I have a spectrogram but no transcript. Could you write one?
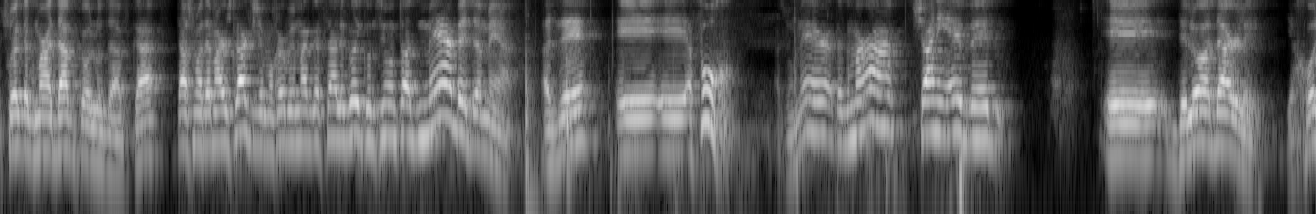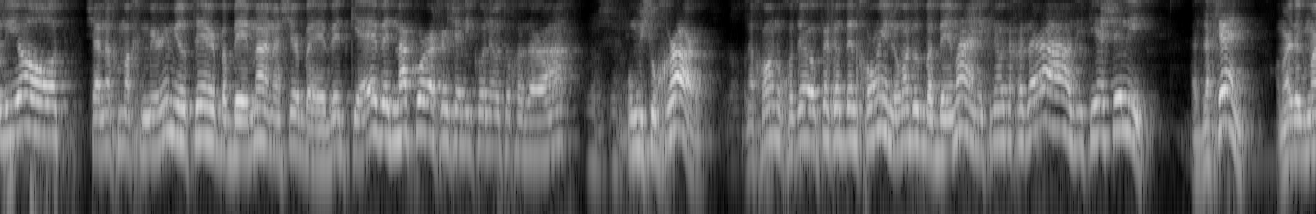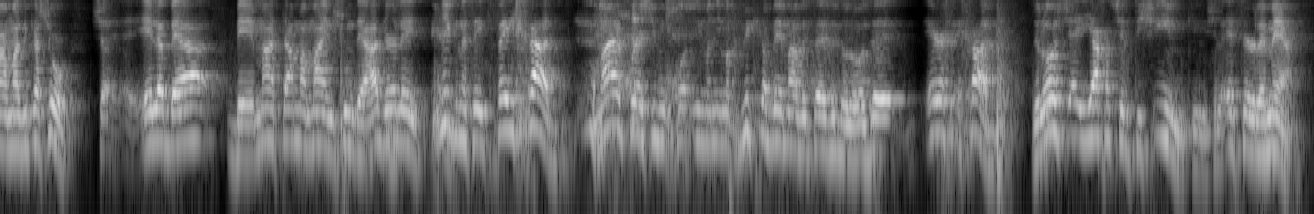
שואלת הגמרא דווקא או לא דווקא, תשמע דמר יש שמוכר בהמה גסה לגוי, קונסים אותו עד מאה בדמיה. אז זה אה, אה, הפוך. אז אומרת הגמרא, שאני עבד אה, דלא הדר לי. יכול להיות שאנחנו מחמירים יותר בבהמה מאשר בעבד, כי העבד, מה קורה אחרי שאני קונה אותו חזרה? הוא משוחרר, נכון? הוא חוזר, הופך להיות בן חורין, לעומת זאת בבהמה, אני אקנה אותה חזרה, אז היא תהיה שלי. אז לכן, אומרת הגמרא, מה זה קשור? ש... אלא בה- בהמה תמה מים שום דאדר לי, ליקנסי תפי חד. מה ההפרש אם, הוא אם אני מחזיק את הבהמה ואת העבד או לא? זה ערך אחד. זה לא יחס של 90, כאילו, של 10 ל-100.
